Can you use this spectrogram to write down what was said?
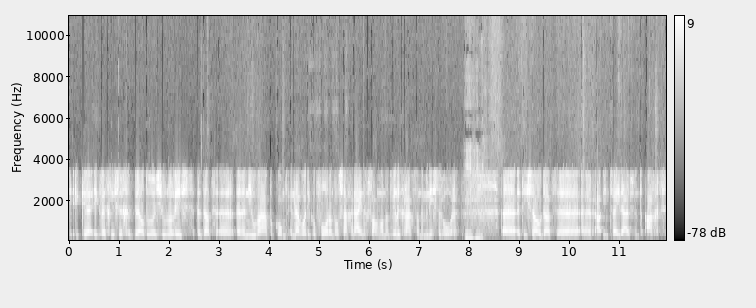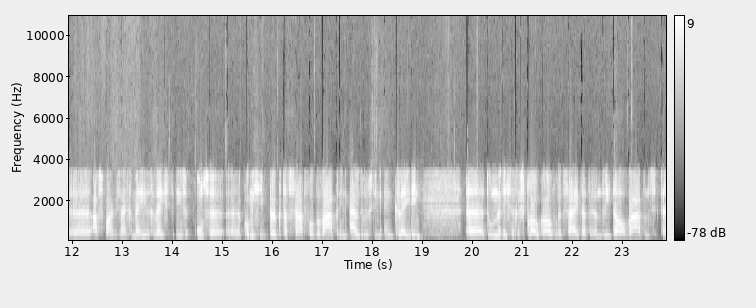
ik, uh, ik werd gisteren gebeld door een journalist dat uh, er een nieuw wapen komt. En daar word ik op voorhand al zagrijnig van, want dat wil ik graag van de minister horen. Mm -hmm. het is zo dat in 2008 afspraken zijn geweest in onze commissie BUK. Dat staat voor bewapening, uitrusting en kleding. Uh, toen is er gesproken over het feit dat er een drietal wapens uh,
